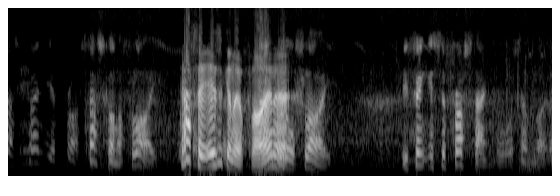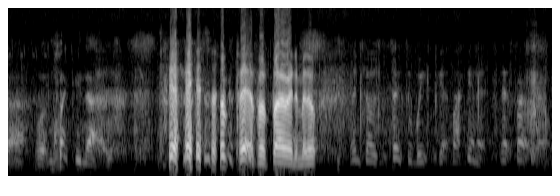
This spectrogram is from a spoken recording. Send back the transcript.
That's plenty of thrust. That's going to fly. Yes, it is going to fly, isn't it? It will fly. You think it's the thrust angle or something like that? Well, it might be now. yeah, it's a bit of a bow in the middle. When it takes a week to get back in it, to get back out.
